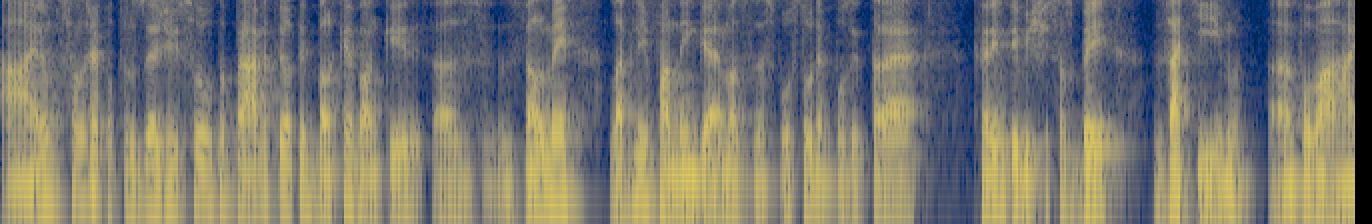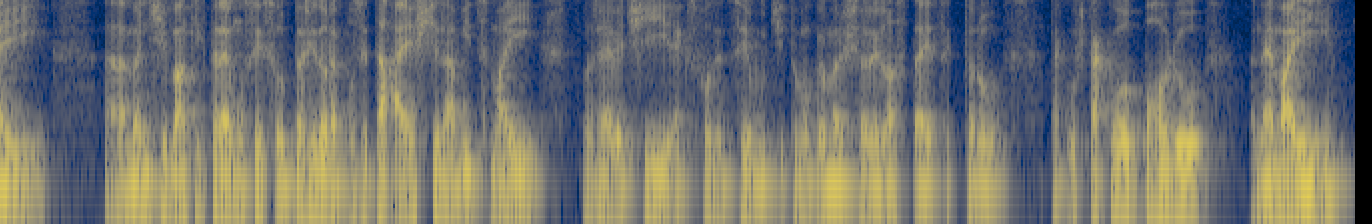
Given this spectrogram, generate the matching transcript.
A jenom to samozřejmě potvrzuje, že jsou to právě tyhle ty velké banky eh, s, s velmi levným fundingem a se spoustou depozit, kterým ty vyšší sazby zatím eh, pomáhají. Eh, menší banky, které musí soupeřit do depozita a ještě navíc mají samozřejmě větší expozici vůči tomu commercial real estate sektoru, tak už takovou pohodu nemají.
